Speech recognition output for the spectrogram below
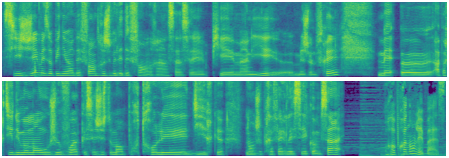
Si j'ai mes opinions à défendre, je vais les défendre. Hein. Ça, c'est pieds et mains liés, euh, mais je le ferai. Mais euh, à partir du moment où je vois que c'est justement pour troller, dire que non, je préfère laisser comme ça. Reprenons les bases.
